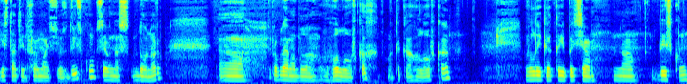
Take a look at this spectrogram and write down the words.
дістати інформацію з диску. Це в нас донор. Е, проблема була в головках. Отака головка велика кріпиться на диску.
